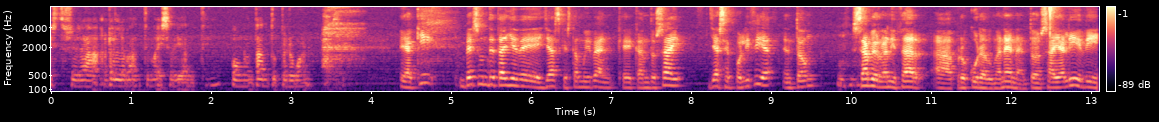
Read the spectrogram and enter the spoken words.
Isto será relevante máis adiante, ou non tanto, pero bueno. E aquí ves un detalle de Jazz que está moi ben, que cando sai, Jazz é policía, entón sabe organizar a procura dunha nena. Entón sai ali e di,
